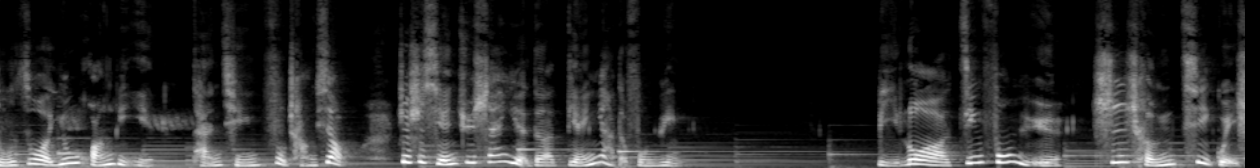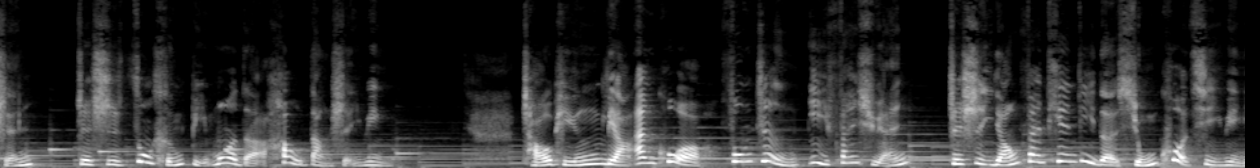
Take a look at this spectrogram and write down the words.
独坐幽篁里。弹琴复长啸，这是闲居山野的典雅的风韵；笔落惊风雨，诗成泣鬼神，这是纵横笔墨的浩荡神韵；潮平两岸阔，风正一帆悬，这是扬帆天地的雄阔气韵；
